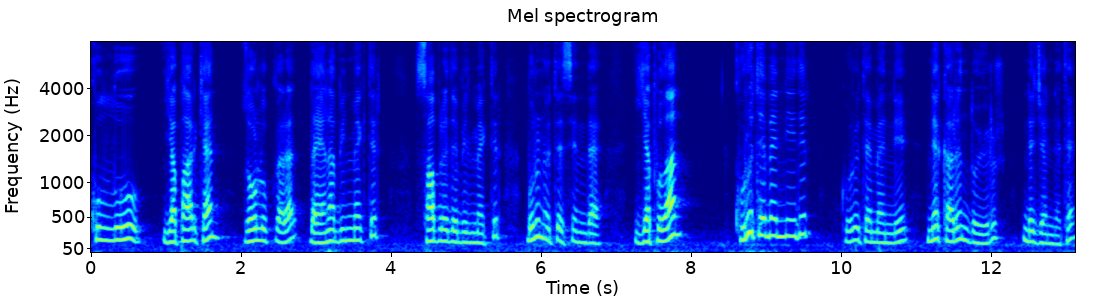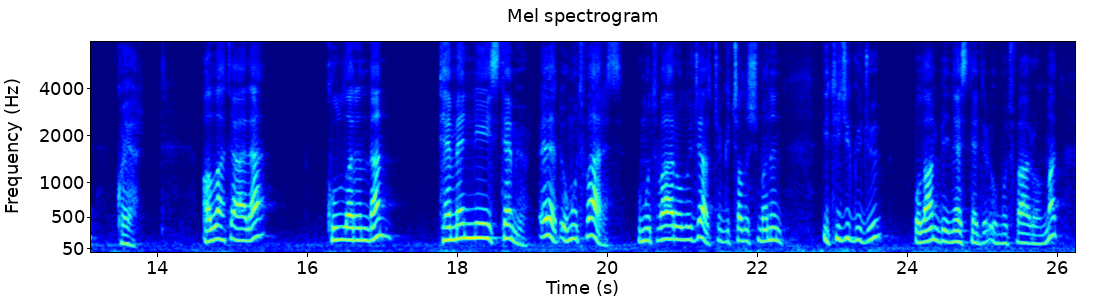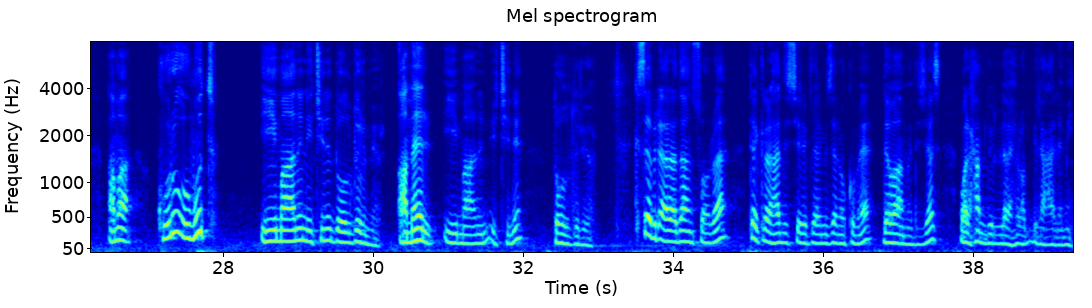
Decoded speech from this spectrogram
Kulluğu yaparken zorluklara dayanabilmektir. Sabredebilmektir. Bunun ötesinde yapılan kuru temennidir. Kuru temenni ne karın doyurur ne cennete koyar. Allah Teala kullarından temenni istemiyor. Evet umut varız. Umut var olacağız. Çünkü çalışmanın itici gücü olan bir nesnedir umut var olmak. Ama kuru umut imanın içini doldurmuyor. Amel imanın içini dolduruyor. Kısa bir aradan sonra tekrar hadis-i şeriflerimizden okumaya devam edeceğiz. Velhamdülillahi Rabbil Alemin.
